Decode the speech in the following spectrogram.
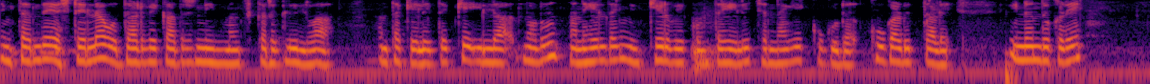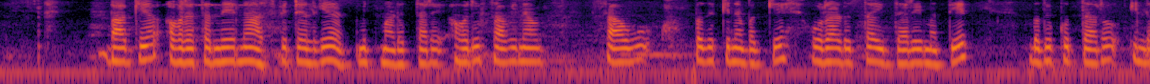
ನಿಮ್ಮ ತಂದೆ ಅಷ್ಟೆಲ್ಲ ಒದ್ದಾಡಬೇಕಾದ್ರೆ ನಿನ್ನ ಮನಸ್ಸು ಕರಗಲಿಲ್ವಾ ಅಂತ ಕೇಳಿದ್ದಕ್ಕೆ, ಇಲ್ಲ. ನೋಡು, ನಾನು ಹೇಳ್ದಂಗೆ ನೀನು ಕೇಳಬೇಕು ಅಂತ ಹೇಳಿ ಚೆನ್ನಾಗಿ ಕೂಗುಡ, ಕೂಗಾಡುತ್ತಾಳೆ. ಇನ್ನೊಂದು ಕಡೆ ಭಾಗ್ಯ ಅವರ ತಂದೆಯನ್ನು ಹಾಸ್ಪಿಟಲ್ಗೆ ಅಡ್ಮಿಟ್ ಮಾಡುತ್ತಾರೆ. ಅವರು ಸಾವಿನ ಸಾವು ಬದುಕಿನ ಬಗ್ಗೆ ಹೋರಾಡುತ್ತಾ ಇದ್ದಾರೆ ಮಧ್ಯೆ ಬದುಕುತ್ತಾರೋ ಇಲ್ಲ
